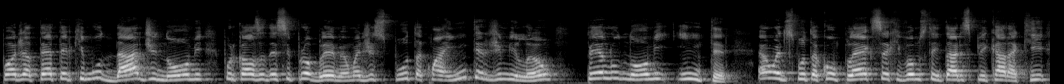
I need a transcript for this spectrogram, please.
pode até ter que mudar de nome por causa desse problema. É uma disputa com a Inter de Milão pelo nome Inter. É uma disputa complexa que vamos tentar explicar aqui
